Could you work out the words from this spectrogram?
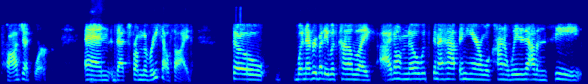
project work. And that's from the retail side. So when everybody was kind of like, I don't know what's going to happen here, we'll kind of wait it out and see.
